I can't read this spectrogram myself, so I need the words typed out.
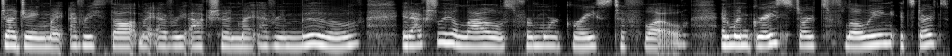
judging my every thought, my every action, my every move, it actually allows for more grace to flow. And when grace starts flowing, it starts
